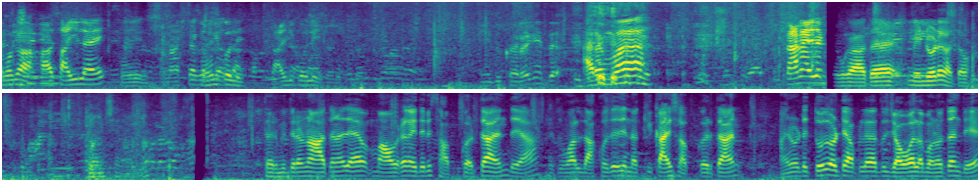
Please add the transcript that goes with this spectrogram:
बघा हा साहिल आहे. साहिल. नाश्ता करतो कोले. साहिल कोले अरे मग बघा आता मेंदवडे खातो. तर मित्रांनो आता ना त्या मावऱ्या काहीतरी साफ करतात त्या ते तुम्हाला दाखवते ते नक्की काय साफ करतात. आणि वाटते तोच वाटते आपल्याला आता जेवायला बनवतात ते.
